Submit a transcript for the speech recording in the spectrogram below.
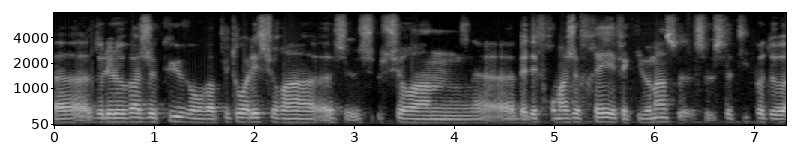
euh, de l'élevage de cuve, on va plutôt aller sur un, sur, sur un, ben des fromages frais. Effectivement, ce, ce, ce type de,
